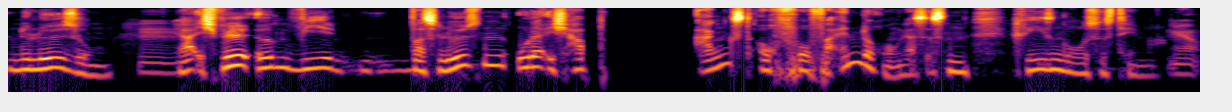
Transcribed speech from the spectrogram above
eine Lösung. Mhm. Ja, ich will irgendwie was lösen oder ich habe Angst auch vor Veränderung. Das ist ein riesengroßes Thema. Ja,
